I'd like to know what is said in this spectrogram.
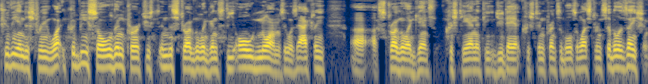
to the industry what could be sold and purchased in the struggle against the old norms. It was actually uh, a struggle against Christianity, Judaic Christian principles, and Western civilization.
